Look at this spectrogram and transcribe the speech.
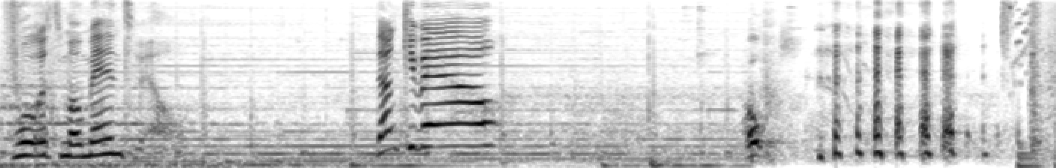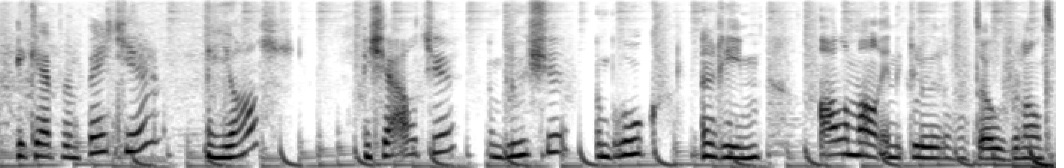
Voor het moment wel. Dankjewel. Oh. ik heb een petje, een jas, een sjaaltje, een blouseje, een broek, een riem. Allemaal in de kleuren van Toverland.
